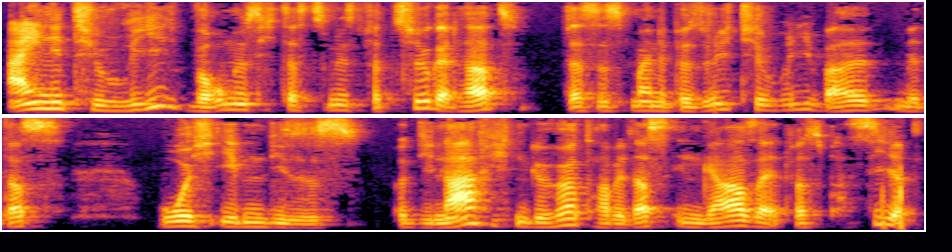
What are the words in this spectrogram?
Eine Theorie, warum es sich das zumindest verzögert hat, das ist meine persönliche Theorie, weil mir das, wo ich eben dieses, die Nachrichten gehört habe, dass in Gaza etwas passiert,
